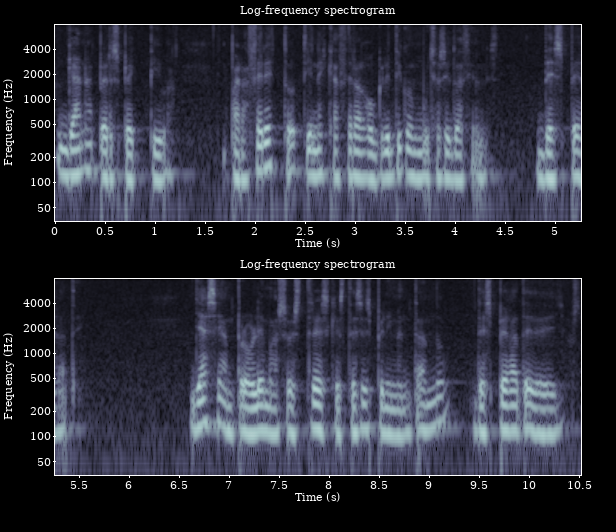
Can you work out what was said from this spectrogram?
gana perspectiva. Para hacer esto tienes que hacer algo crítico en muchas situaciones. Despégate. Ya sean problemas o estrés que estés experimentando, despégate de ellos.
